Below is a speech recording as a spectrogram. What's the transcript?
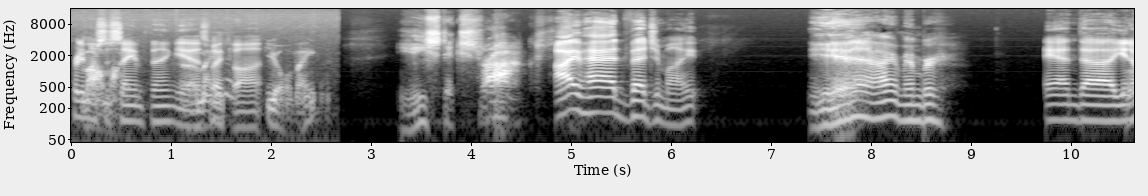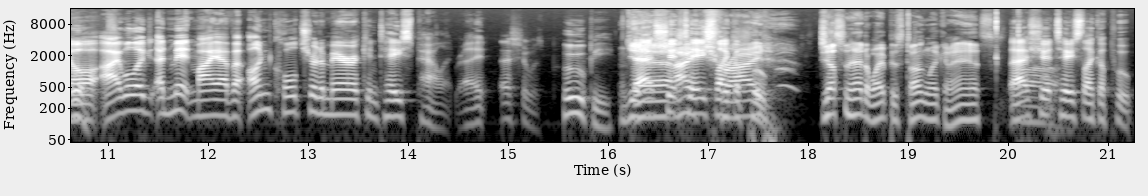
Pretty much the same thing. Yeah, that's what I thought. Your mate. Yeast extracts. I've had Vegemite, Yeah, I remember. and uh, you know, Ugh. I will admit, my I have an uncultured American taste palate, right? That shit was poopy. Yeah, that shit I tastes tried, like a poop. Justin had to wipe his tongue like an ass. That shit tastes like a poop.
